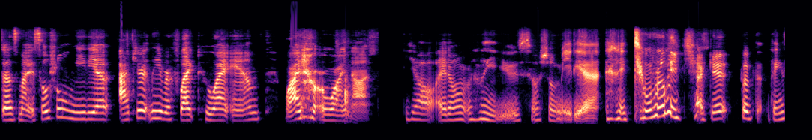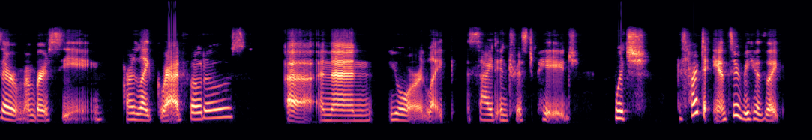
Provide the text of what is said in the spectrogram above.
does my social media accurately reflect who I am? Why or why not? Y'all, I don't really use social media and I don't really check it. But the things I remember seeing are like grad photos uh, and then your like side interest page, which is hard to answer because like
